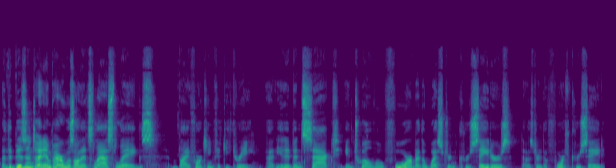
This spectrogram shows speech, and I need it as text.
The Byzantine Empire was on its last legs by 1453. Uh, it had been sacked in 1204 by the Western Crusaders. That was during the Fourth Crusade.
